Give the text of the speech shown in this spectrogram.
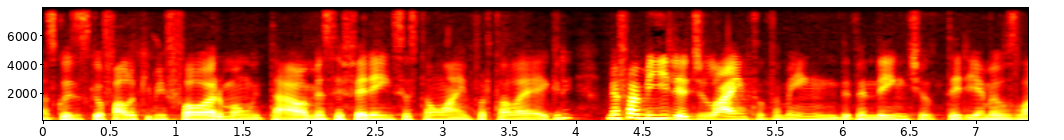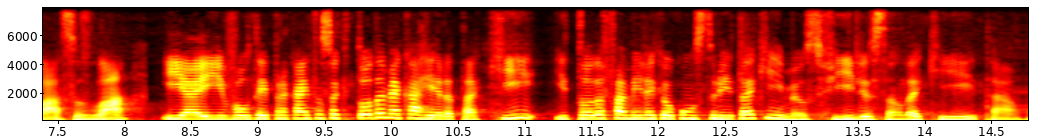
as coisas que eu falo que me formam e tal, minhas referências estão lá em Porto Alegre. Minha família é de lá, então também independente, eu teria meus laços lá. E aí voltei pra cá, então só que toda a minha carreira tá aqui e toda a família que eu construí tá aqui, meus filhos são daqui e tal.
